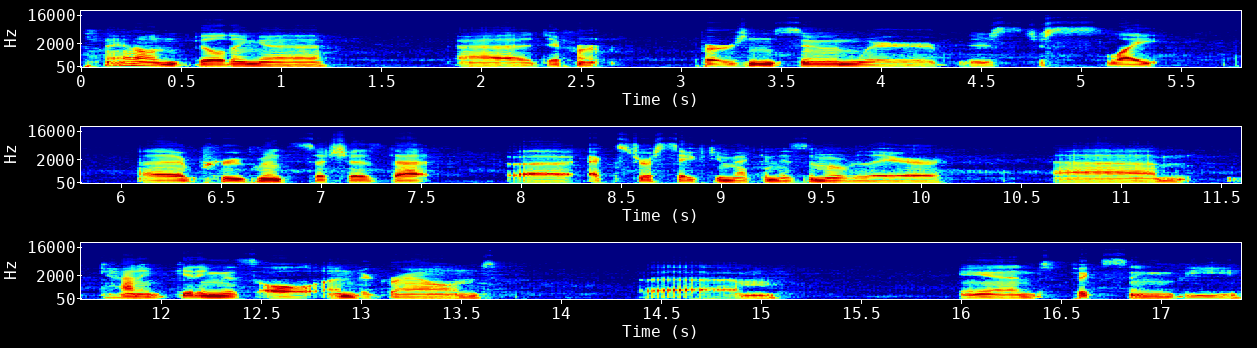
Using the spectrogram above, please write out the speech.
plan on building a, a different version soon where there's just slight uh, improvements such as that uh, extra safety mechanism over there um, kind of getting this all underground um, and fixing the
